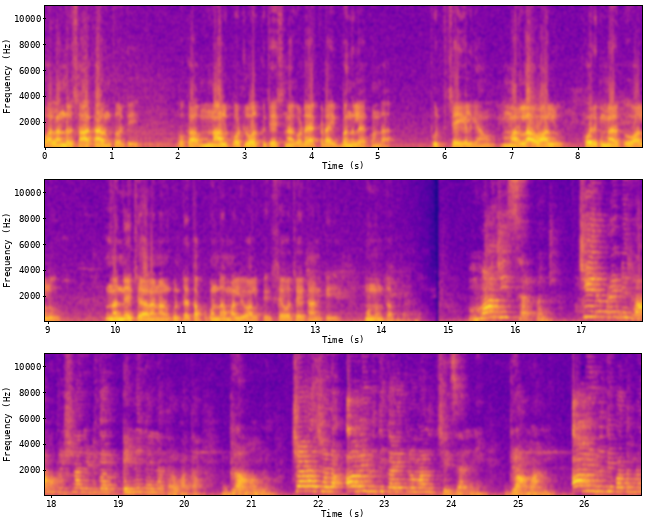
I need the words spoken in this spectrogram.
వాళ్ళందరూ సహకారంతో ఒక నాలుగు కోట్ల వరకు చేసినా కూడా ఎక్కడ ఇబ్బంది లేకుండా పూర్తి చేయగలిగాము. మరలా వాళ్ళు కోరిక మేరకు వాళ్ళు నన్నే చేయాలని అనుకుంటే తప్పకుండా మళ్ళీ వాళ్ళకి సేవ చేయడానికి ముందుంటారు. మాజీ సర్పంచ్ చీరపరెడ్డి రామకృష్ణారెడ్డి గారు ఎన్నికైన తర్వాత గ్రామంలో చాలా చాలా అభివృద్ధి కార్యక్రమాలు చేశారని గ్రామాన్ని అభివృద్ధి పథంలో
